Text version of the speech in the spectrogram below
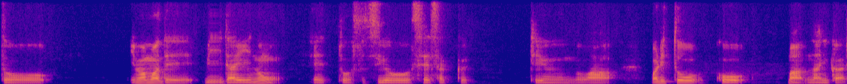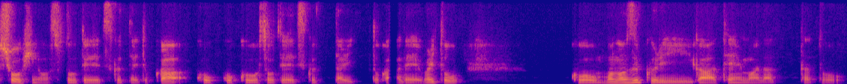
と、今まで美大の、えっと、卒業制作っていうのは、割とこう、まあ、何か商品を想定で作ったりとか、広告を想定で作ったりとかで、割とこう、ものづくりがテーマだったと、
